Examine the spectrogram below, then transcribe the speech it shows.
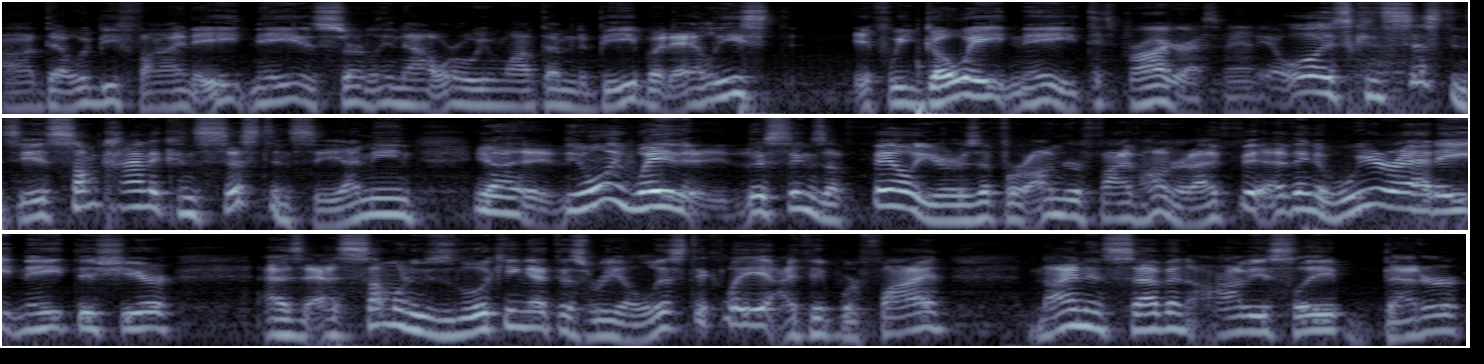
Uh, that would be fine. Eight and eight is certainly not where we want them to be, but at least if we go eight and eight, It's progress, man. well, it's consistency. It's some kind of consistency. I mean, you know, the only way that this thing's a failure is if we're under 500. I, fi- I think if we're at eight and eight this year, as as someone who's looking at this realistically, I think we're fine. Nine and seven, obviously better.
